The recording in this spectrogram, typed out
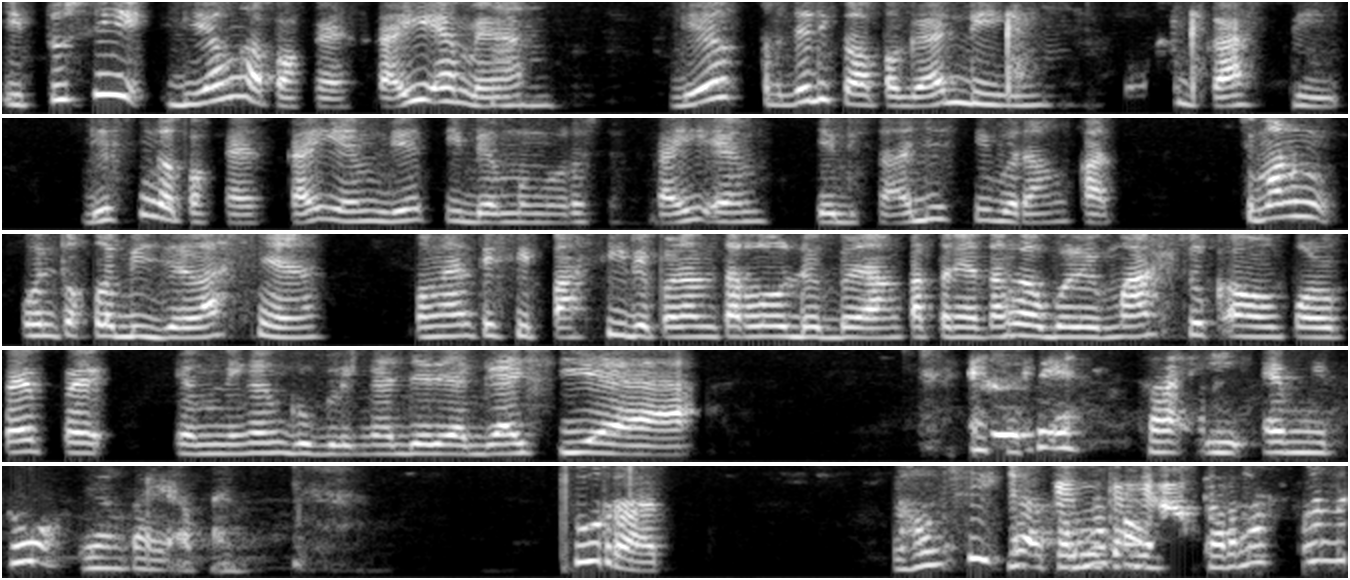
Itu sih dia nggak pakai SKIM ya. Hmm. dia kerja di Kelapa Gading Bekasi. Dia sih nggak pakai SKIM dia tidak mengurus SKIM ya bisa aja sih berangkat. Cuman untuk lebih jelasnya mengantisipasi daripada ntar lo udah berangkat ternyata nggak boleh masuk sama pol pp yang mendingan googling aja ya guys ya. Eh tapi SKIM itu yang kayak apa surat Nah, sih ya, karena kayak karena mana?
